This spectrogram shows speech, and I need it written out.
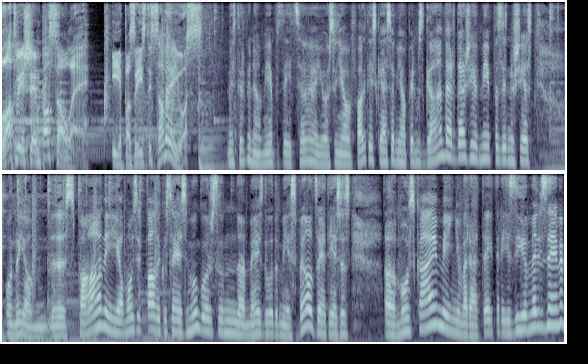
Latviešiem pasaulē! Iepazīsti savējos! Mēs turpinām iepazīt savējos, un jau faktiski esam jau pirms gada ar dažiem iepazinušies. Un nu jau Spānija jau mums ir palikusi aiz muguras, un mēs dodamies veldzēties uz uh, mūsu kaimiņu, varētu teikt, arī Ziemeļzemi.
